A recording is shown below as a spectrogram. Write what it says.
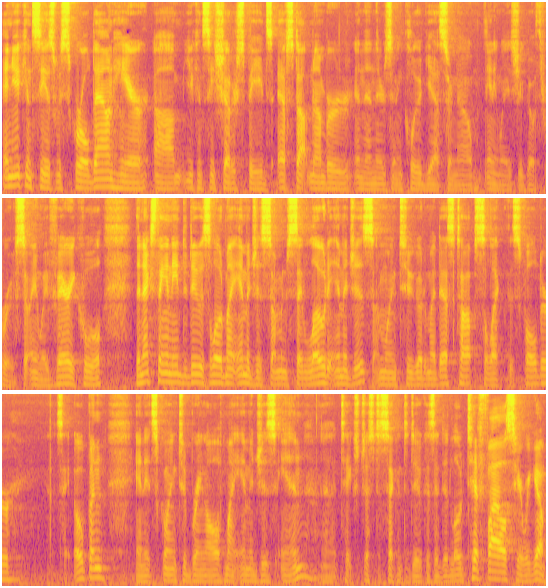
And you can see as we scroll down here, um, you can see shutter speeds, f-stop number, and then there's an include yes or no, anyway, as you go through. So anyway, very cool. The next thing I need to do is load my images. So I'm going to say load images. I'm going to go to my desktop, select this folder, say open, and it's going to bring all of my images in. Uh, it takes just a second to do because I did load TIFF files. Here we go.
